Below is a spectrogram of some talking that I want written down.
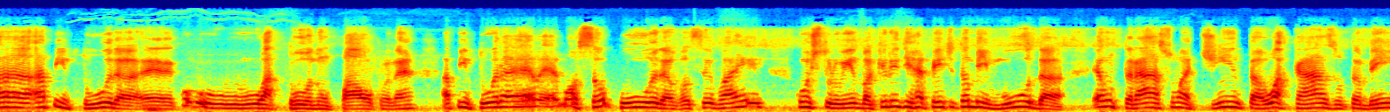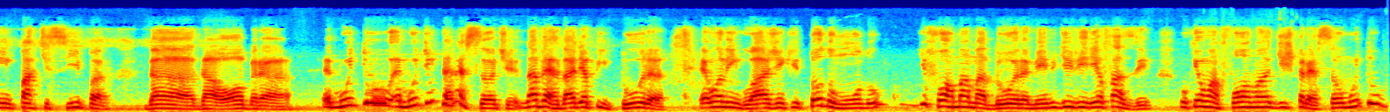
a, a pintura, é, como o ator num palco, né? A pintura é, é emoção pura, você vai construindo aquilo e de repente também muda. É um traço, uma tinta, o acaso também participa da, da obra. É muito, é muito interessante. Na verdade, a pintura é uma linguagem que todo mundo de forma amadora mesmo, deveria fazer, porque é uma forma de expressão muito,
